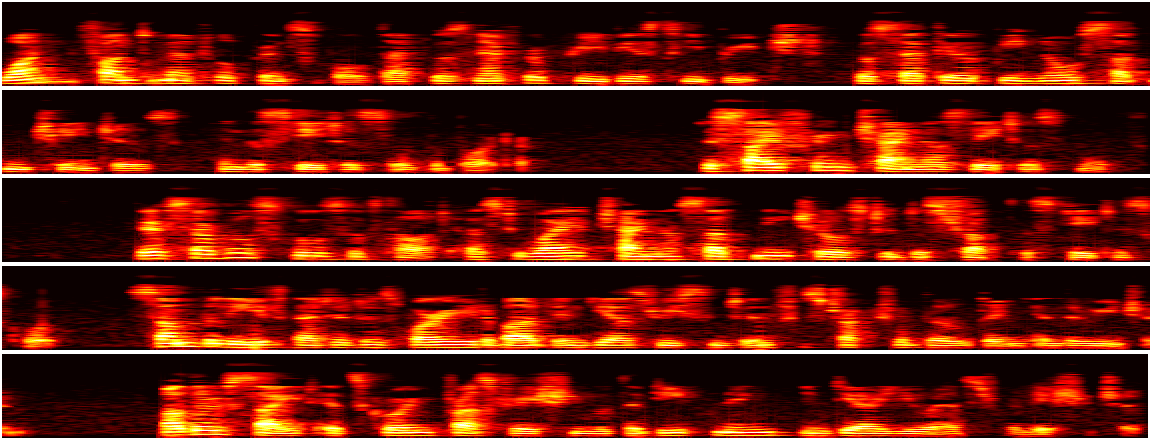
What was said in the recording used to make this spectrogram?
one fundamental principle that was never previously breached was that there would be no sudden changes in the status of the border. Deciphering China's latest move. There are several schools of thought as to why China suddenly chose to disrupt the status quo. Some believe that it is worried about India's recent infrastructure building in the region. Others cite its growing frustration with the deepening India-US relationship.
